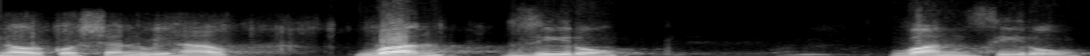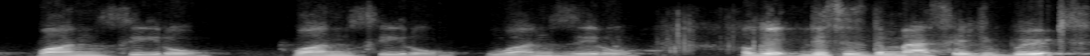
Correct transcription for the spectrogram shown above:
in our question we have 1 0 1 0 1 0 1 0 1 0 okay this is the message bits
